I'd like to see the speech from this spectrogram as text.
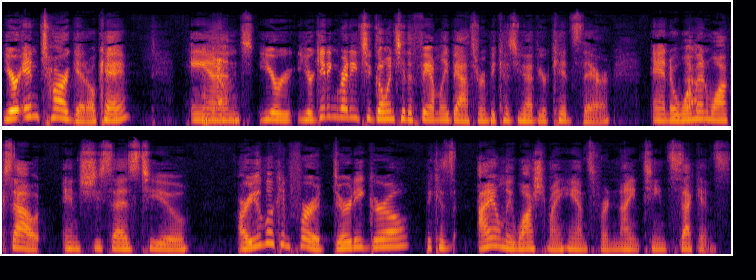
you're in Target, okay, and you're you're getting ready to go into the family bathroom because you have your kids there, and a woman walks out and she says to you, "Are you looking for a dirty girl? Because I only washed my hands for 19 seconds."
